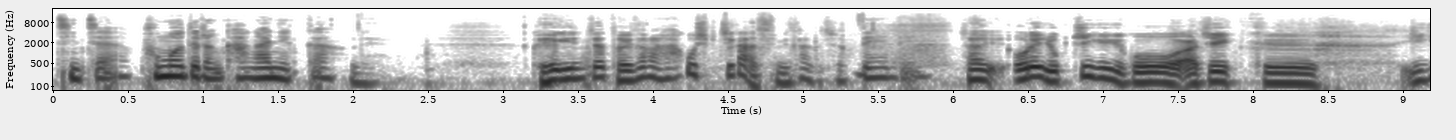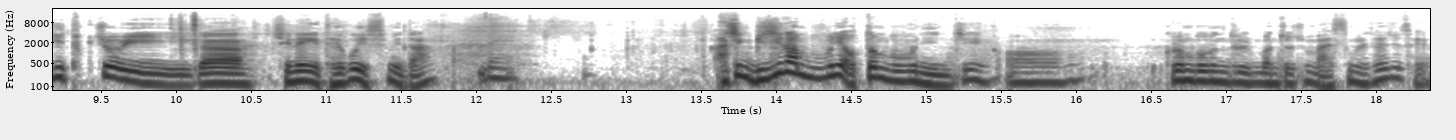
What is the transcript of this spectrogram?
진짜 부모들은 강하니까. 네. 그 얘기 진짜 더 이상 하고 싶지가 않습니다. 그죠? 네, 네. 자, 올해 6직이고 아직 그 2기 특조위가 진행이 되고 있습니다. 네. 아직 미진한 부분이 어떤 부분인지 어, 그런 부분들 먼저 좀 말씀을 해주세요.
